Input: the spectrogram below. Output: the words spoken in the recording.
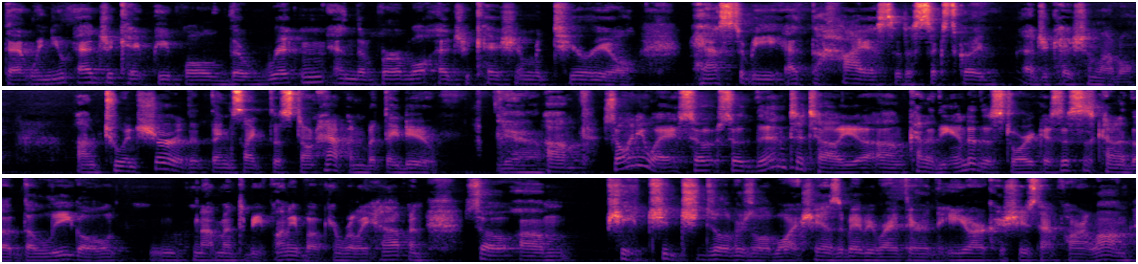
that when you educate people, the written and the verbal education material has to be at the highest at a sixth grade education level um, to ensure that things like this don't happen, but they do. Yeah. Um, so anyway, so so then to tell you um, kind of the end of the story because this is kind of the the legal, not meant to be funny, but can really happen. So. Um, she, she, she delivers a little boy. She has a baby right there in the ER because she's that far along,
